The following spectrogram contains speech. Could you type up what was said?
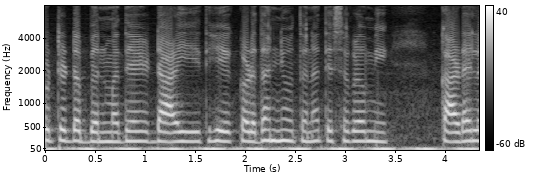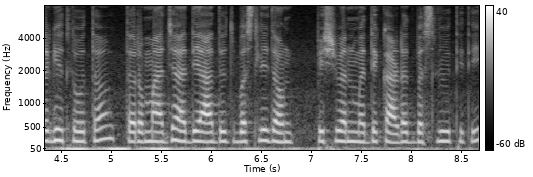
छोटे डब्यांमध्ये डाळी हे कडधान्य होतं ना ते सगळं मी काढायला घेतलं होतं. तर माझ्या आधी आधूच बसली जाऊन पिशव्यांमध्ये काढत बसली होती ती.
